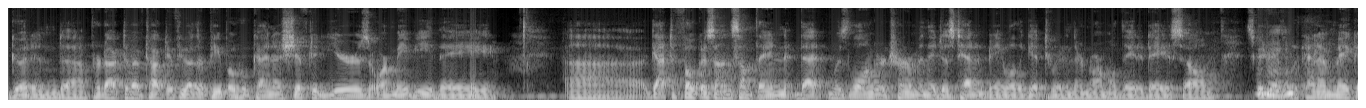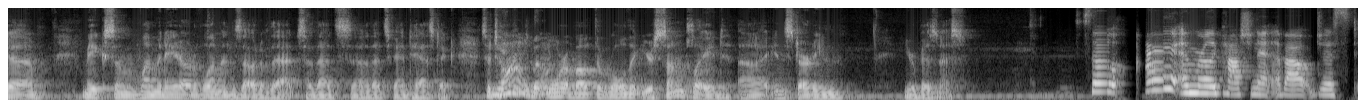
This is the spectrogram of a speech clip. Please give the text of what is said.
good and uh, productive. I've talked to a few other people who kind of shifted gears, or maybe they uh, got to focus on something that was longer term and they just hadn't been able to get to it in their normal day to day. So it's good mm-hmm. to kind of make a make some lemonade out of lemons out of that. So that's uh, that's fantastic. So tell yeah, me a little bit more about the role that your son played uh, in starting your business. So I am really passionate about just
